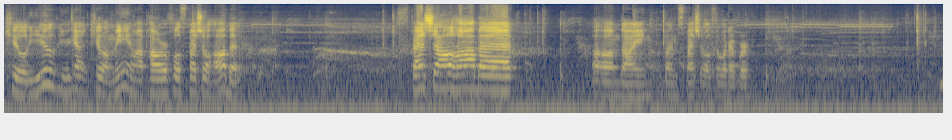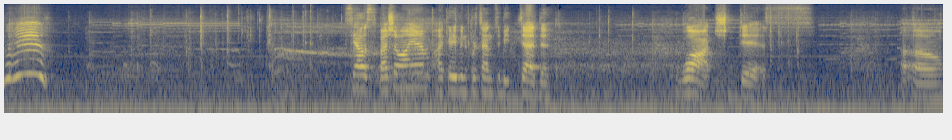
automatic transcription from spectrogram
Kill you. You can't kill me. I'm a powerful special hobbit. Special hobbit! Uh-oh, I'm dying. But I'm special, so whatever. Woohoo! See how special I am? I could even pretend to be dead. Watch this. Uh-oh.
